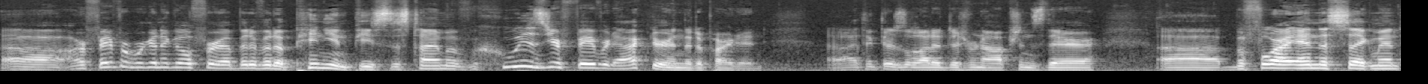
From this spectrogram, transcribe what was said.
uh, our favorite, we're going to go for a bit of an opinion piece this time of who is your favorite actor in The Departed. Uh, I think there's a lot of different options there. Uh, before I end this segment,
